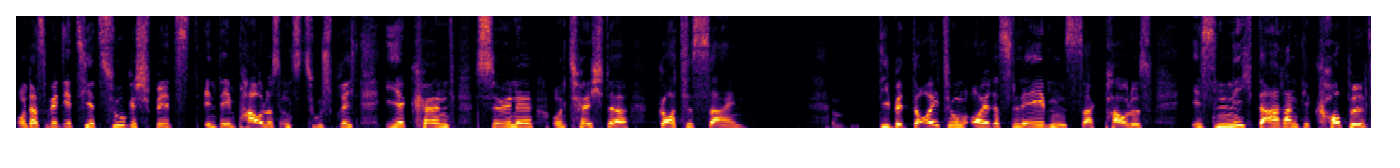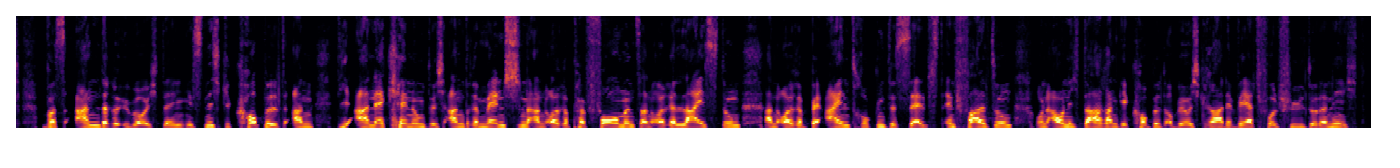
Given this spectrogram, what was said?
Und das wird jetzt hier zugespitzt, indem Paulus uns zuspricht, ihr könnt Söhne und Töchter Gottes sein die Bedeutung eures Lebens, sagt Paulus, ist nicht daran gekoppelt, was andere über euch denken, ist nicht gekoppelt an die Anerkennung durch andere Menschen, an eure Performance, an eure Leistung, an eure beeindruckende Selbstentfaltung und auch nicht daran gekoppelt, ob ihr euch gerade wertvoll fühlt oder nicht.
